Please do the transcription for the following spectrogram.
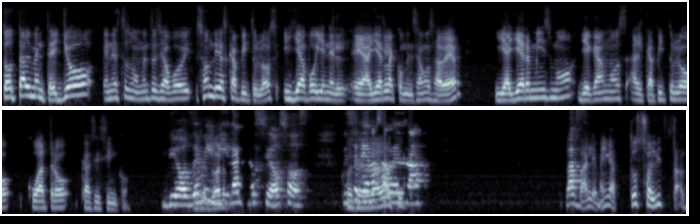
Totalmente. Yo en estos momentos ya voy, son 10 capítulos y ya voy en el, eh, ayer la comenzamos a ver y ayer mismo llegamos al capítulo 4, casi 5. Dios de mi vida, graciosos. Dice Diana Saavedra. Ah, vale, amiga, tú solita.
